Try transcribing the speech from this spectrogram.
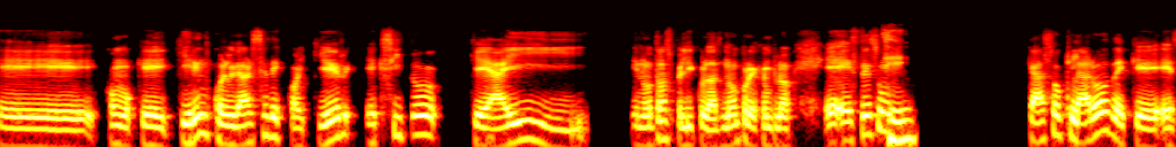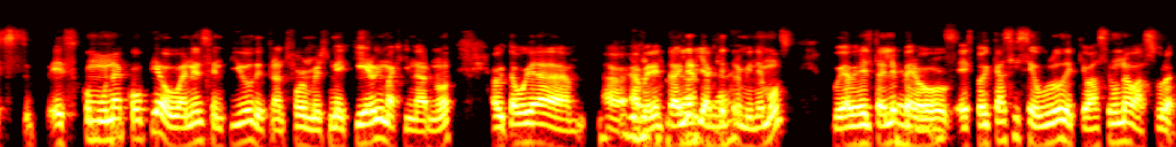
eh, como que quieren colgarse de cualquier éxito que hay en otras películas, ¿no? Por ejemplo, e, este es un caso claro de que es, es como una copia o va en el sentido de Transformers, me quiero imaginar, ¿no? Ahorita voy a, ver el tráiler, ya que terminemos, voy a ver el tráiler, pero estoy casi seguro de que va a ser una basura.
